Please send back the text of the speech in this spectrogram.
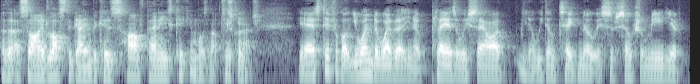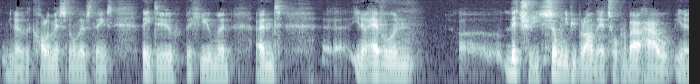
that a side lost the game because Halfpenny's kicking wasn't up to Kicking. scratch? Yeah, it's difficult. You wonder whether you know players always say, "Oh, you know, we don't take notice of social media." You know, the columnists and all those things. They do. They're human, and uh, you know, everyone. Uh, literally, so many people aren't there talking about how you know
